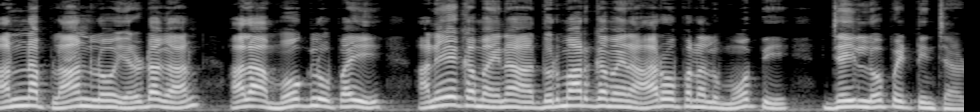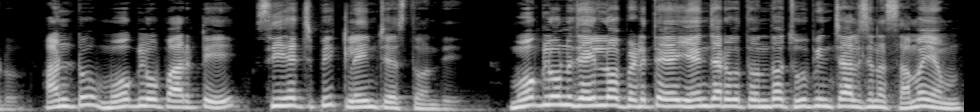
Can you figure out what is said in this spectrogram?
అన్న ప్లాన్లో ఎర్డగాన్ అలా మోగ్లుపై అనేకమైన దుర్మార్గమైన ఆరోపణలు మోపి జైల్లో పెట్టించాడు అంటూ మోగ్లు పార్టీ సిహెచ్పి క్లెయిమ్ చేస్తోంది. మోగ్లూను జైల్లో పెడితే ఏం జరుగుతుందో చూపించాల్సిన సమయం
